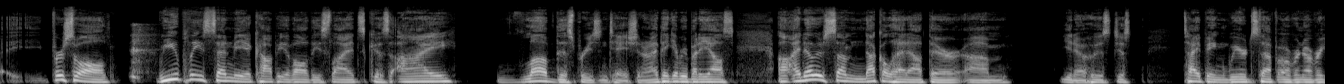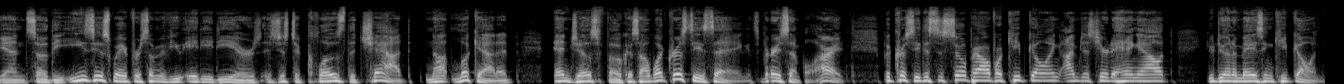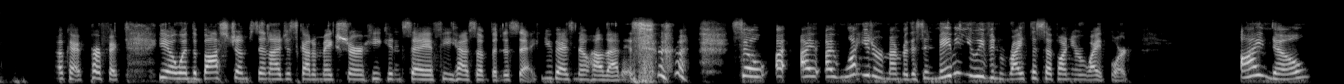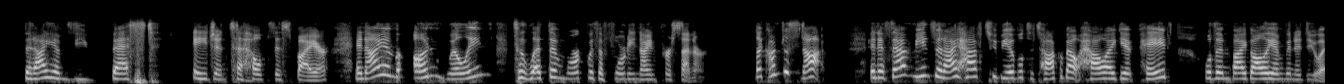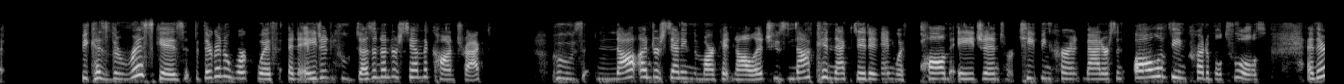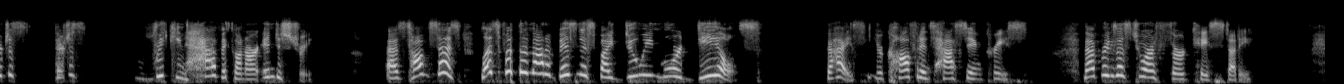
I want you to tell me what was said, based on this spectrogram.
first of all, will you please send me a copy of all these slides? Because I love this presentation. And I think everybody else, uh, I know there's some knucklehead out there, um, you know, who's just typing weird stuff over and over again. So the easiest way for some of you ADDers is just to close the chat, not look at it, and just focus on what Kristi's saying. It's very simple. All right. But Kristi, this is so powerful. Keep going. I'm just here to hang out. You're doing amazing. Keep going. Okay, perfect. You know, when the boss jumps in, I just got to make sure he can say if he has something to say. You guys know how that is. so I, I want you to remember this, and maybe you even write this up on your whiteboard. I know that I am the best agent to help this buyer, and I am unwilling to let them work with a 49 percenter. Like, I'm just not. And if that means that I have to be able to talk about how I get paid, well, then by golly, I'm going to do it because the risk is that they're going to work with an agent who doesn't understand the contract who's not understanding the market knowledge who's not connected in with palm agent or keeping current matters and all of the incredible tools and they're just they're just wreaking havoc on our industry as tom says let's put them out of business by doing more deals guys your confidence has to increase that brings us to our third case study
